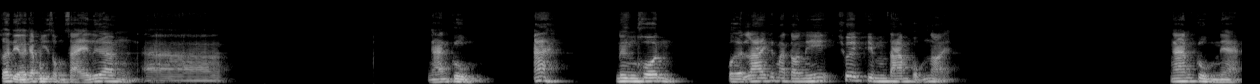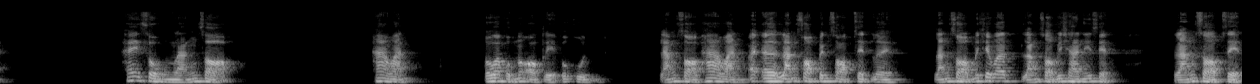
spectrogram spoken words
ก็เดี๋ยวจะมีสงสัยเรื่องอ่างานกลุ่ม หนึ่งคนเปิดไลน์ขึ้นมาตอนนี้ช่วยพิมพ์ตามผมหน่อย งานกลุ่มเนี่ย ให้ส่งหลังสอบห้าวัน เพราะว่าผมต้องออกเกรดพวกคุณ หลังสอบห้าวันเอยเออหลังสอบเป็นสอบเสร็จเลย หลังสอบไม่ใช่ว่าหลังสอบวิชานี้เสร็จ หลังสอบเสร็จ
